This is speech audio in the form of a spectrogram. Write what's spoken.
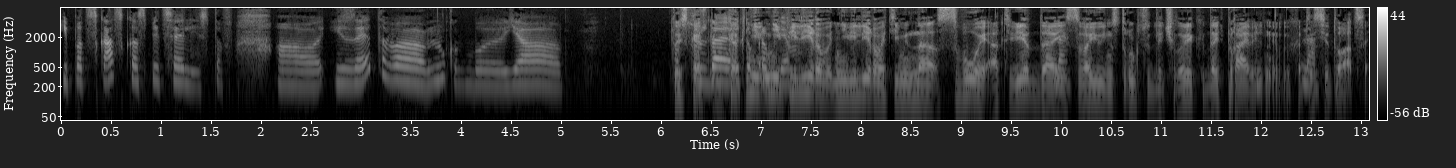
и подсказка специалистов. А, из-за этого, ну, как бы я То есть как, как не- нивелировать, нивелировать именно свой ответ, да, Да. и свою инструкцию для человека и дать правильный выход Да. из ситуации.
